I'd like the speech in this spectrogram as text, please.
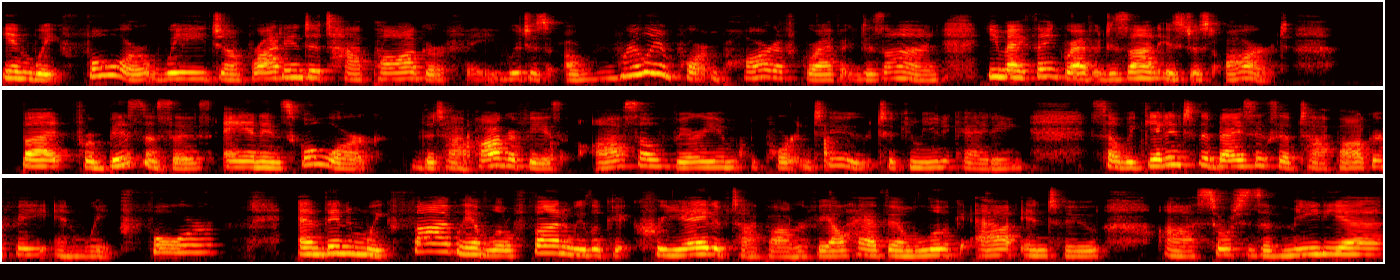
In week four, we jump right into typography, which is a really important part of graphic design. You may think graphic design is just art, but for businesses and in schoolwork, the typography is also very important too to communicating. So we get into the basics of typography in week four. And then in week five, we have a little fun and we look at creative typography. I'll have them look out into uh, sources of media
